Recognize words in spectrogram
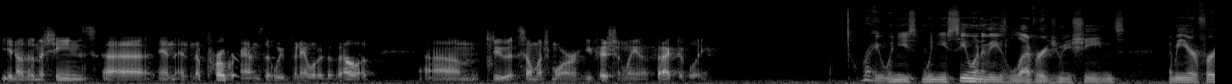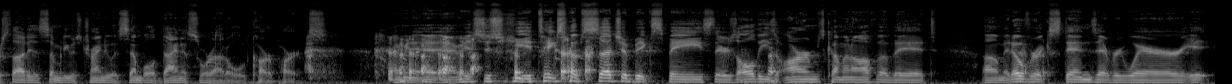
you know, the machines uh, and, and the programs that we've been able to develop um, do it so much more efficiently and effectively. Right. When you when you see one of these leverage machines, I mean, your first thought is somebody was trying to assemble a dinosaur out of old car parts. I mean, I- I mean, it's just it takes up such a big space. There's all these arms coming off of it. Um, it overextends everywhere. It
